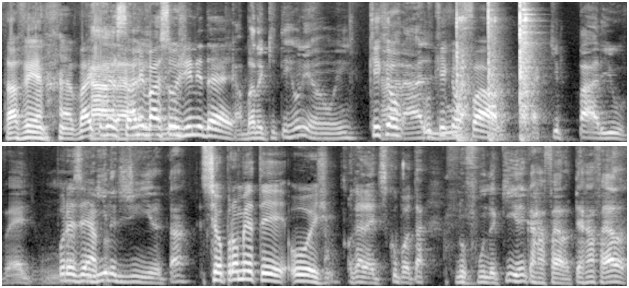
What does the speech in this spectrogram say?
Tá vendo? Vai Caralho, conversando e vai surgindo ideia. Acabando aqui tem reunião, hein? Que que eu- Caralho, o que que eu falo? Tá que pariu, velho. Uma Por exemplo- Mina de dinheiro, tá? Se eu prometer hoje, Ô, galera, desculpa, tá? No fundo aqui, vem com a Rafaela. Tem a Rafaela,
